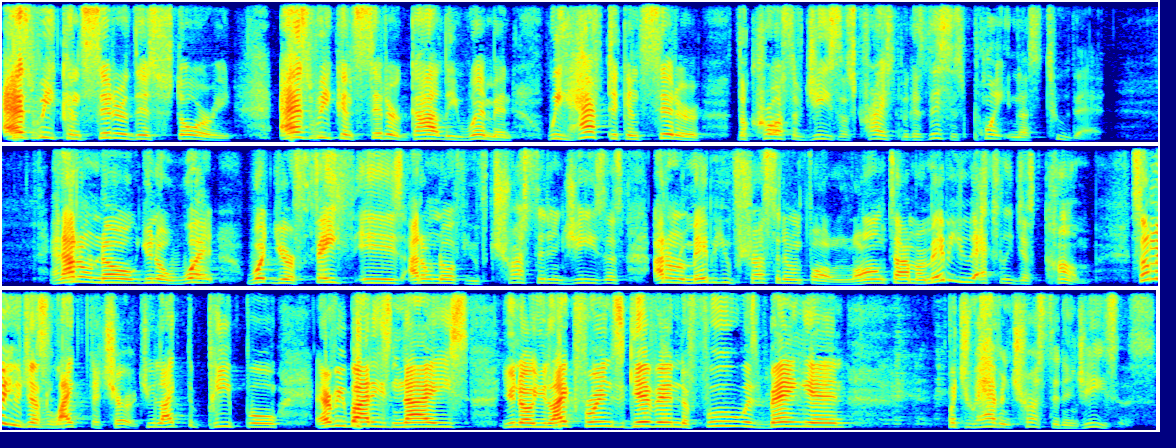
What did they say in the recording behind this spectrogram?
as we consider this story, as we consider godly women, we have to consider the cross of Jesus Christ because this is pointing us to that. And I don't know, you know, what, what your faith is. I don't know if you've trusted in Jesus. I don't know, maybe you've trusted him for a long time, or maybe you actually just come. Some of you just like the church. You like the people. Everybody's nice. You know, you like Friendsgiving. The food was banging. But you haven't trusted in Jesus.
